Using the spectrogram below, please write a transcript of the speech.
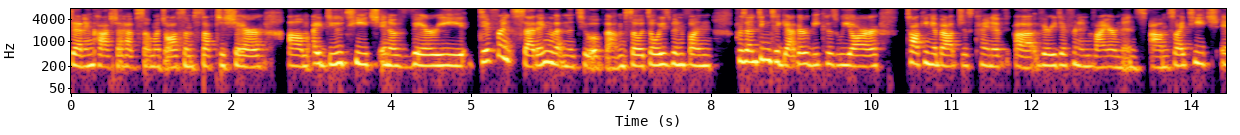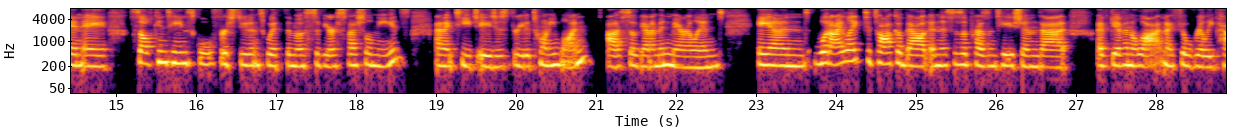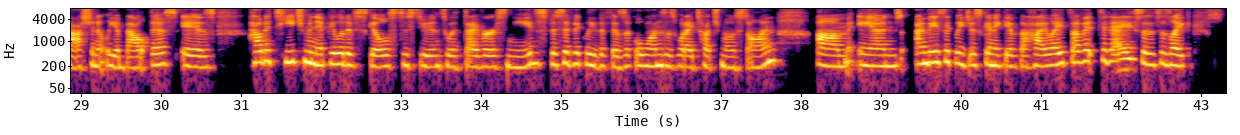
Jen and Kasia have so much awesome stuff to share. Um, I do teach in a very different setting than the two of them. So it's always been fun presenting together because we are talking about just kind of uh, very different environments. Um, so I teach in a self contained school for students with the most severe special needs, and I teach ages 3 to 21. Uh, so again, I'm in Maryland. And what I like to talk about, and this is a presentation that I've given a lot and I feel really passionately about this, is how to teach manipulative skills to students with diverse needs, specifically the physical ones, is what I touch most on. Um, and I'm basically just going to give the highlights of it today. So this is like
